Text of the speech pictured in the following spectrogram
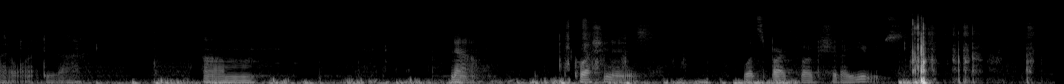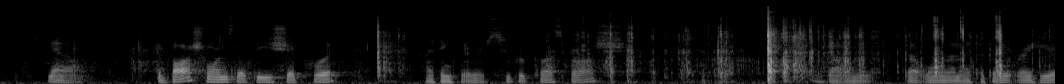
I don't want to do that. Um, now, the question is, what spark plug should I use? Now, the Bosch ones that these ship with, I think they're Super Plus Bosch. Got one, got one of them I took out right here.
